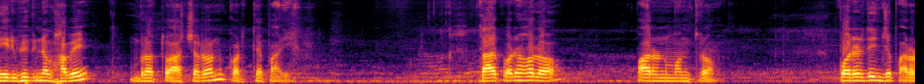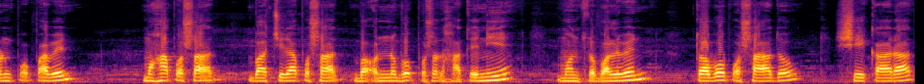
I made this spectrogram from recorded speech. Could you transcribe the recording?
নির্বিঘ্নভাবে ব্রত আচরণ করতে পারি। তারপরে হলো পারণ মন্ত্র। পরের দিন যে পারণ পাবেন, মহাপ্রসাদ বা চিরাপ্রসাদ বা অন্নভোগ প্রসাদ হাতে নিয়ে মন্ত্র বলবেন, তব প্রসাদ স্বীকারাত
